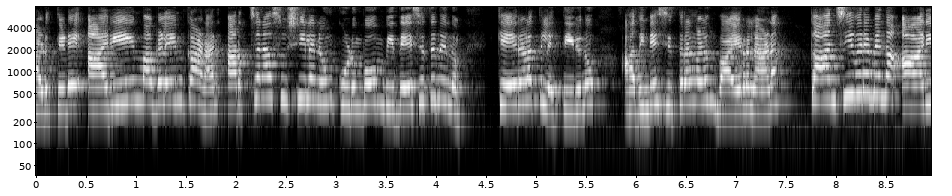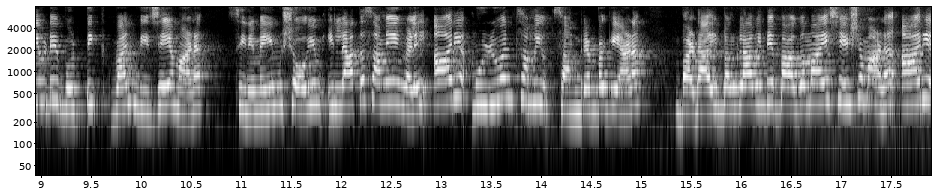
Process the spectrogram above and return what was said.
അടുത്തിടെ ആര്യയെയും മകളെയും കാണാൻ അർച്ചന സുശീലനും കുടുംബവും വിദേശത്ത് നിന്നും കേരളത്തിലെത്തിയിരുന്നു. അതിന്റെ ചിത്രങ്ങളും വൈറലാണ്. കാഞ്ചീവരം എന്ന ആര്യയുടെ ബൊട്ടിക് വൻ വിജയമാണ്. സിനിമയും ഷോയും ഇല്ലാത്ത സമയങ്ങളിൽ ആര്യ മുഴുവൻ സമയവും സംരംഭകയാണ്. ബഡായി ബംഗ്ലാവിന്റെ ഭാഗമായ ശേഷമാണ് ആര്യ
